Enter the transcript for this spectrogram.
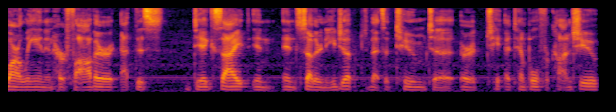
Marlene and her father at this dig site in in southern Egypt. That's a tomb to or a, t- a temple for Khonshu,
